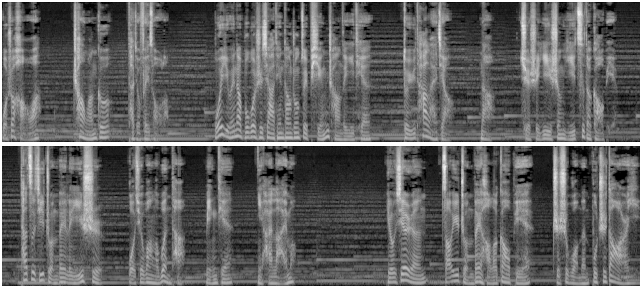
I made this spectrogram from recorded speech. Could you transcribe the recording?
我说：“好啊。”唱完歌，他就飞走了。我以为那不过是夏天当中最平常的一天，对于他来讲，那却是一生一次的告别。他自己准备了仪式，我却忘了问他：“明天你还来吗？”有些人。早已准备好了告别，只是我们不知道而已。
